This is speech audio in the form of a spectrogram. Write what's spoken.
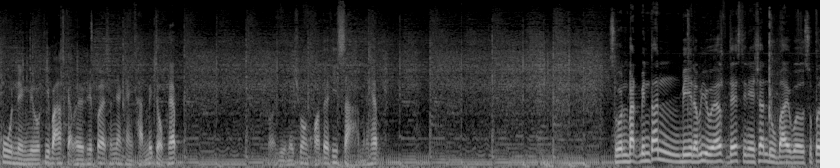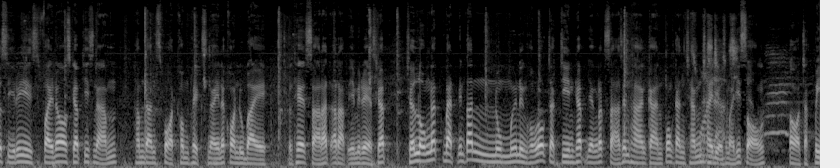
คู่หนึ่ง Milwaukee Bucks กับ LA Clippers ยังแข่งขันไม่จบครับ ก็อยู่ในช่วง quarter ที่ 3 นะครับ ส่วนแบดมินตัน BWF Destination Dubai World Super Series Finals ครับที่สนามฮัมดันสปอร์ตคอมเพล็กซ์ในนครดูไบประเทศสหรัฐอาหรับเอมิเรตส์ครับเฉินหลงนักแบดมินตันหนุ่มมือหนึ่งของโลกจากจีนครับยังรักษาเส้นทางการป้องกันแชมป์ชายเดี่ยวสมัยที่ 2 ต่อจากปี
